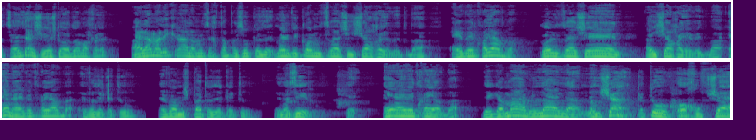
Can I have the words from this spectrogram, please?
יצא זה שיש לו אדון אחר. אה, למה לקרוא? למה צריך את הפסוק הזה? מרדי כל מצווה שאישה חייבת בה, עבד חייב בה. כל מצווה שאין האישה חייבת בה, אין העבד חייב בה. איפה זה כתוב? איפה המשפט הזה כתוב? בנזיר. כן. אין העבד חייב בה, וגמר לה לה מאישה, כתוב או חופשה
